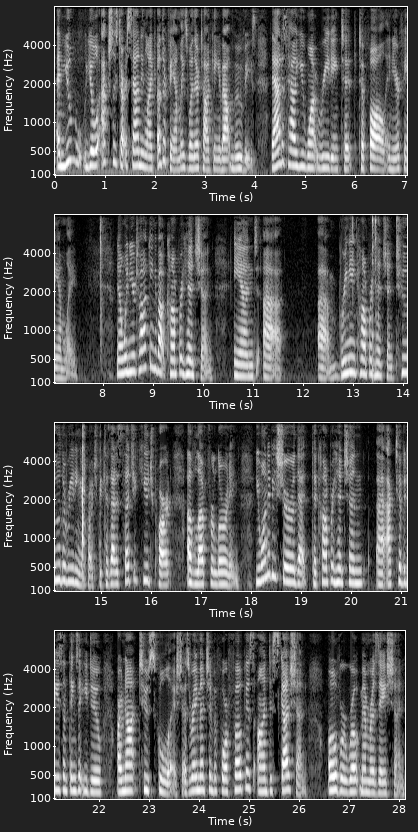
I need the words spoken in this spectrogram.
And you you'll actually start sounding like other families when they're talking about movies. That is how you want reading to to fall in your family. Now when you're talking about comprehension and uh, um, bringing comprehension to the reading approach because that is such a huge part of love for learning. You want to be sure that the comprehension uh, activities and things that you do are not too schoolish. As Ray mentioned before, focus on discussion over rote memorization.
